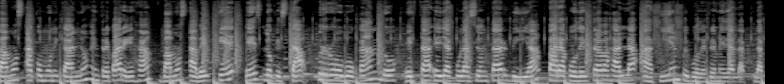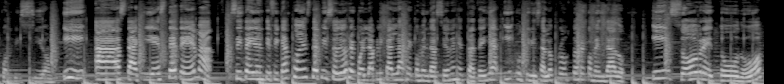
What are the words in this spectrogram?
vamos a comunicarnos entre pareja, vamos a ver qué es lo que está provocando esta eyaculación tardía para poder trabajarla a tiempo y poder remediar la, condición. Y hasta aquí este tema. Si te identificas con este episodio, recuerda aplicar las recomendaciones, estrategias y utilizar los productos recomendados. Y sobre todo,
